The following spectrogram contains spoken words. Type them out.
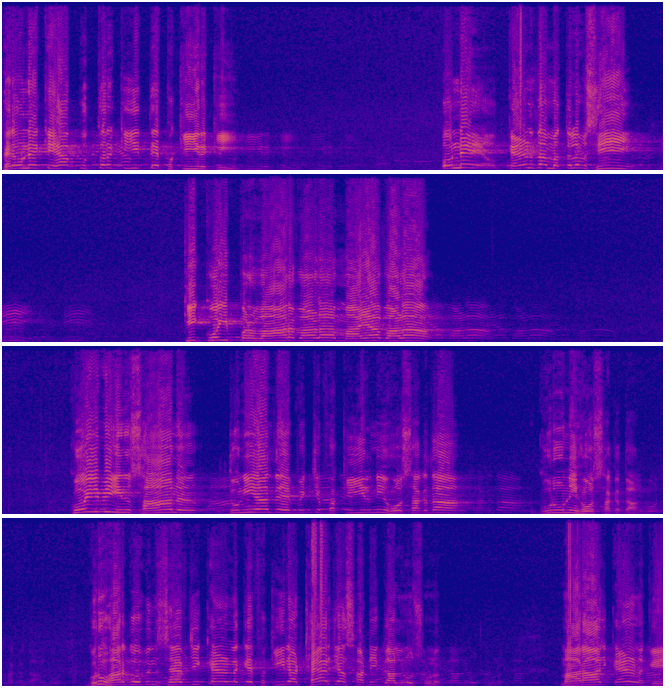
ਫਿਰ ਉਹਨੇ ਕਿਹਾ, ਪੁੱਤਰ ਕੀ ਤੇ ਫਕੀਰ ਕੀ? ਉਹਨੇ ਕਹਿਣ ਦਾ ਮਤਲਬ ਸੀ ਕਿ ਕੋਈ ਪਰਿਵਾਰ ਵਾਲਾ, ਮਾਇਆ ਵਾਲਾ, ਕੋਈ ਵੀ ਇਨਸਾਨ ਦੁਨੀਆ ਦੇ ਵਿੱਚ ਫਕੀਰ ਨਹੀਂ ਹੋ ਸਕਦਾ, ਗੁਰੂ ਨਹੀਂ ਹੋ ਸਕਦਾ। ਗੁਰੂ ਹਰਗੋਬਿੰਦ ਸਾਹਿਬ ਜੀ ਕਹਿਣ ਲੱਗੇ, ਫਕੀਰਾ ਠਹਿਰ ਜਾ, ਸਾਡੀ ਗੱਲ ਨੂੰ ਸੁਣ। ਮਹਾਰਾਜ ਕਹਿਣ ਲੱਗੇ,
